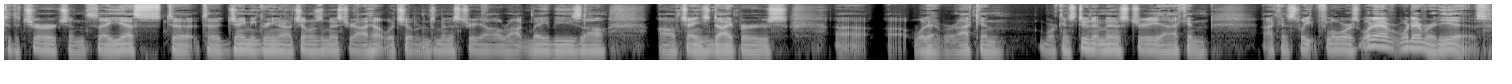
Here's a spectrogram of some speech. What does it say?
to the church and say yes to, to Jamie Green in our children's ministry. I'll help with children's ministry. I'll rock babies. I'll I'll change diapers. Uh, uh, whatever. I can work in student ministry. I can I can sweep floors, whatever, whatever it is.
